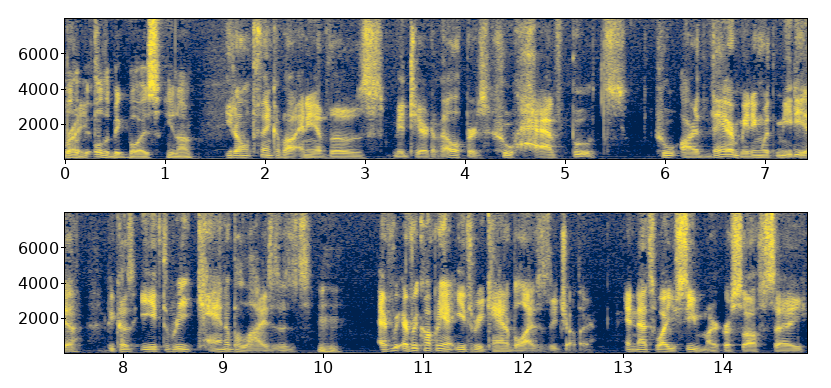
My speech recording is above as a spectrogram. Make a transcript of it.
all, Right. the, all the big boys, you know. you don't think about any of those mid-tier developers who have booths who are there meeting with media because E3 cannibalizes mm-hmm. every every company at E3 cannibalizes each other. And that's why you see Microsoft say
